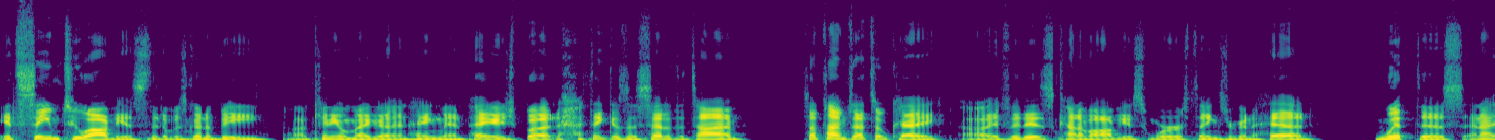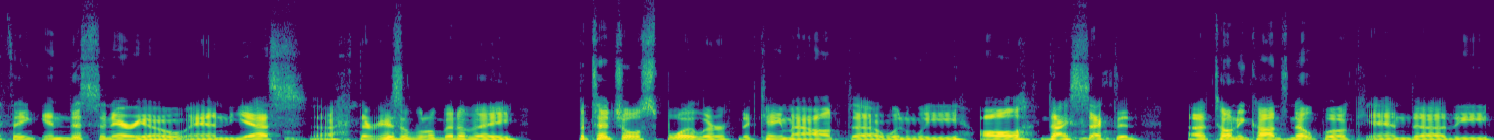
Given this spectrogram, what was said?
it seemed too obvious that it was going to be uh, Kenny Omega and Hangman Page. But I think, as I said at the time, sometimes that's okay uh, if it is kind of obvious where things are going to head with this. And I think in this scenario, and yes, uh, there is a little bit of a potential spoiler that came out uh, when we all dissected uh, Tony Khan's notebook. And uh, the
